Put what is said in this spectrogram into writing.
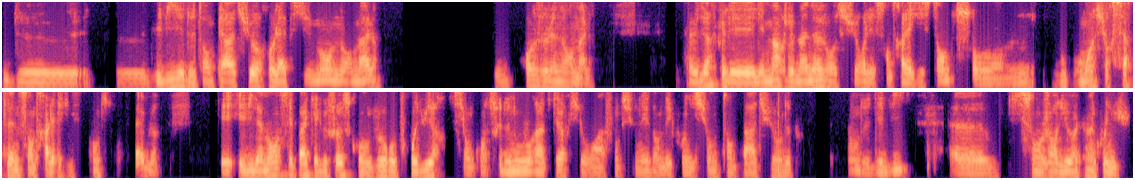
de, débit et de température relativement normales ou proches de la normale. Ça veut dire que les, marges de manœuvre sur les centrales existantes sont, au moins sur certaines centrales existantes, sont faibles. Et évidemment, ce n'est pas quelque chose qu'on veut reproduire si on construit de nouveaux réacteurs qui auront à fonctionner dans des conditions de température, de de débit euh, qui sont aujourd'hui inconnues.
